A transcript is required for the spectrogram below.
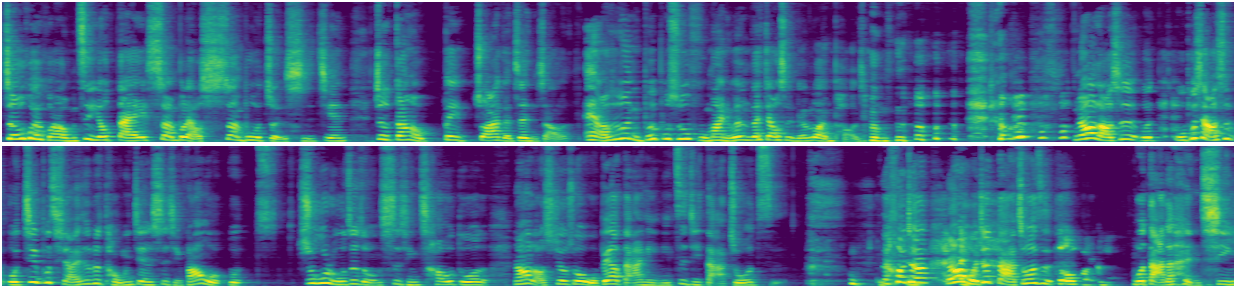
周会回来，我们自己又待，算不了，算不准时间，就刚好被抓个正着。哎，老师说你不是不舒服吗？你为什么在教室里面乱跑这样子？然后，然后老师我我不晓得是我记不起来是不是同一件事情，反正我我。诸如这种事情超多的，然后老师就说：“我不要打你，你自己打桌子。”然后就，然后我就打桌子，我打的很轻，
